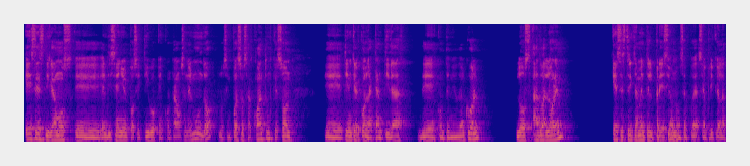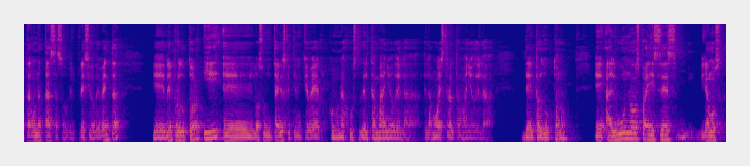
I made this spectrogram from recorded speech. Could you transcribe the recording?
Ese es, digamos, eh, el diseño impositivo que encontramos en el mundo, los impuestos ad quantum, que son, tienen que ver con la cantidad de contenido de alcohol, los ad valorem, que es estrictamente el precio, ¿no? Se, puede, se aplica una tasa sobre el precio de venta, eh, del productor y eh, los unitarios que tienen que ver con un ajuste del tamaño de la, de la muestra, el tamaño de la, del producto. ¿no? Eh, algunos países, digamos,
